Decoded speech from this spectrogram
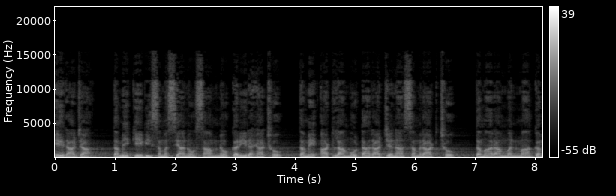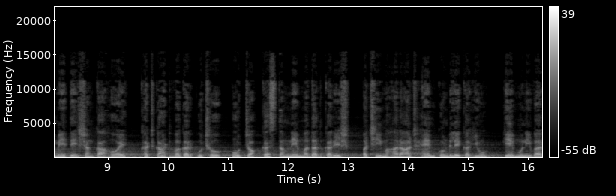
હે રાજા, તમે કેવી સમસ્યાનો સામનો કરી રહ્યા છો? તમે આટલા મોટા રાજ્યના સમ્રાટ છો. તમારા મનમાં ગમે તે શંકા હોય, ખચકાટ વગર પૂછો, હું ચોક્કસ તમને મદદ કરીશ. પછી મહારાજ હેમકુંડલે કહ્યું, હે મુનિવર,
